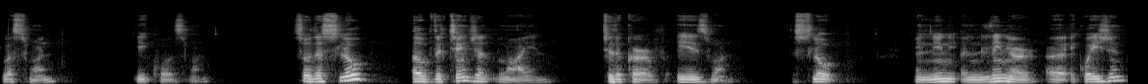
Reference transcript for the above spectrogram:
plus 1 equals 1 so the slope of the tangent line to the curve is 1 the slope. In, linear, in linear uh, equation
